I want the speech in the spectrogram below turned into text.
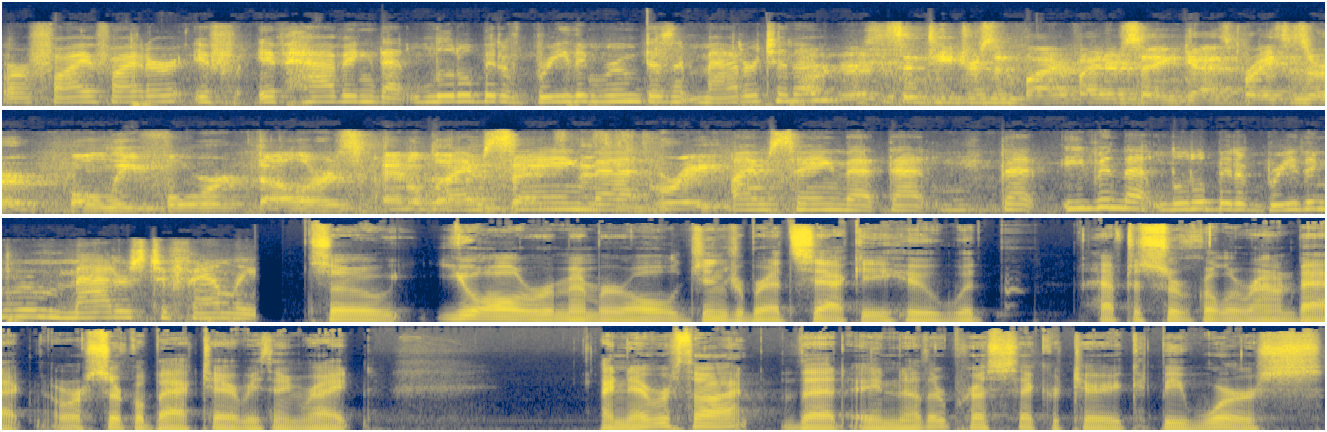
or a firefighter if if having that little bit of breathing room doesn't matter to Are them. nurses and teachers and firefighters saying gas prices are only four dollars and eleven I'm cents? saying This that is great. I'm saying that that that even that little bit of breathing room matters to families. So you all remember old gingerbread Psaki who would have to circle around back or circle back to everything, right? I never thought that another press secretary could be worse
